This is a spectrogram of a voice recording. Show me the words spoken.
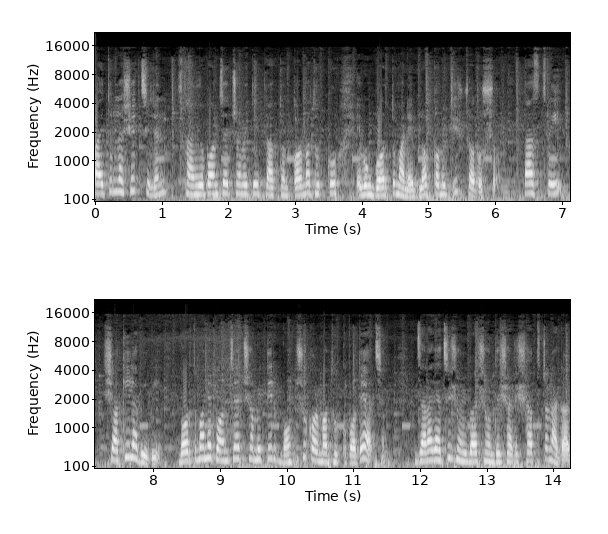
বায়তুল্লাহ শেখ ছিলেন স্থানীয় পঞ্চায়েত সমিতির প্রাক্তন কর্মাধ্যক্ষ এবং বর্তমানে ব্লক কমিটির সদস্য। তার স্ত্রী শাকিলা বিবি বর্তমানে পঞ্চায়েত সমিতির মৎস্য কর্মাধ্যক্ষ পদে আছেন। জানা গেছে, শনিবার সন্ধ্যে সাড়ে সাতটা নাগাদ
